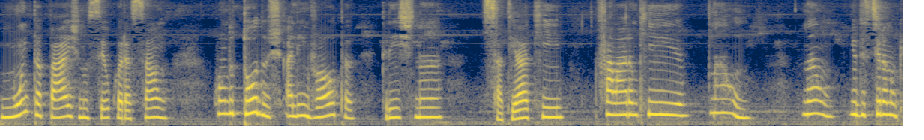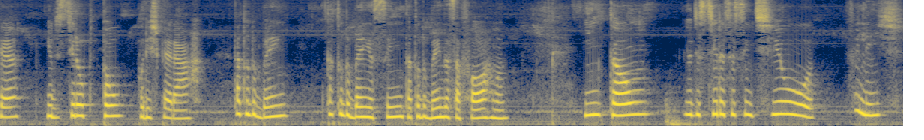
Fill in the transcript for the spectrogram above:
muita paz no seu coração quando todos ali em volta, Krishna, Satyaki, falaram que não, não, e o Destira não quer. E o Destira optou por esperar. Tá tudo bem. Tá tudo bem assim, tá tudo bem dessa forma. E então, o Destira se sentiu feliz,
